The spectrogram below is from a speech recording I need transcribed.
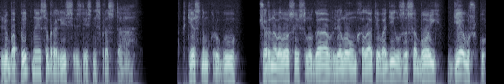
любопытные собрались здесь неспроста. В тесном кругу Черноволосый слуга в лиловом халате водил за собой девушку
